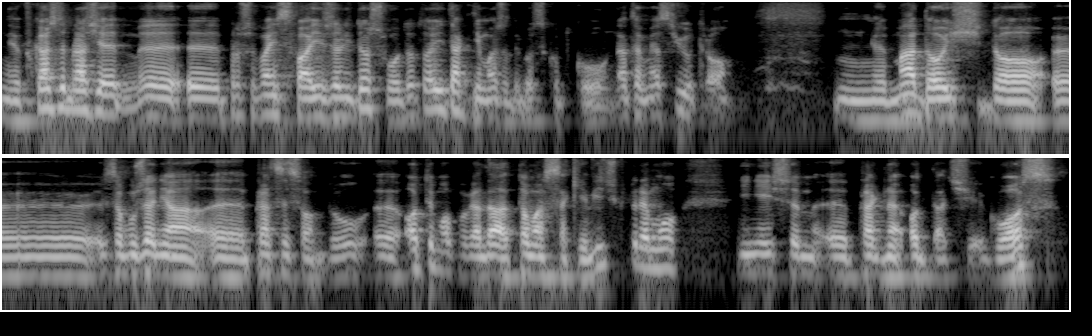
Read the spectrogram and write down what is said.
W każdym razie, proszę Państwa, jeżeli doszło, to to i tak nie ma żadnego skutku. Natomiast jutro ma dojść do e, zaburzenia e, pracy sądu. E, o tym opowiada Tomasz Sakiewicz, któremu niniejszym pragnę oddać głos.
